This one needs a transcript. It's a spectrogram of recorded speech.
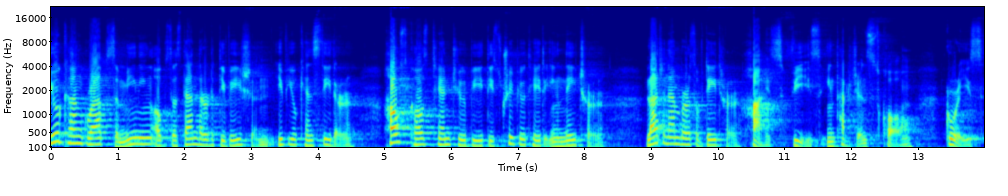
You can grasp the meaning of the standard deviation if you consider how scores tend to be distributed in nature. Large numbers of data, heights, fees, intelligence score, grades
